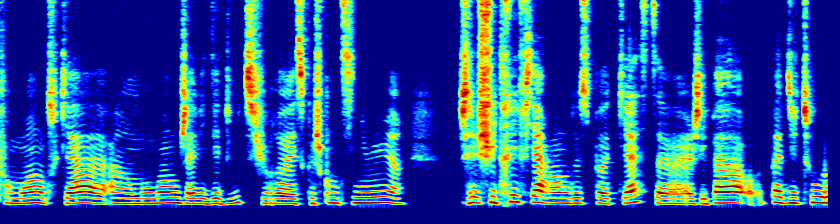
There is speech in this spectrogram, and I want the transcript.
pour moi, en tout cas, à un moment où j'avais des doutes sur euh, est-ce que je continue? Je, suis très fière hein, de ce podcast. J'ai pas, pas du tout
